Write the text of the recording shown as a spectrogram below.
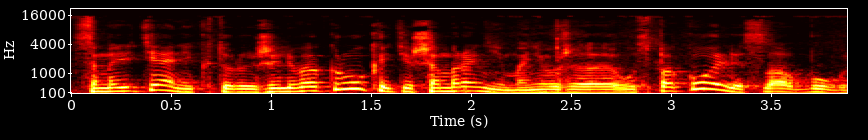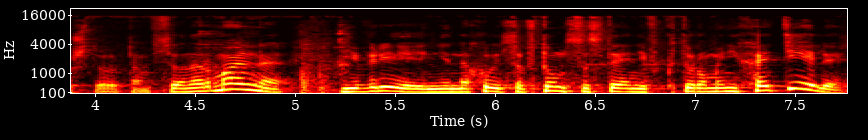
самаритяне, которые жили вокруг, эти шамраним, они уже успокоили, слава богу, что там все нормально, евреи не находятся в том состоянии, в котором они хотели,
